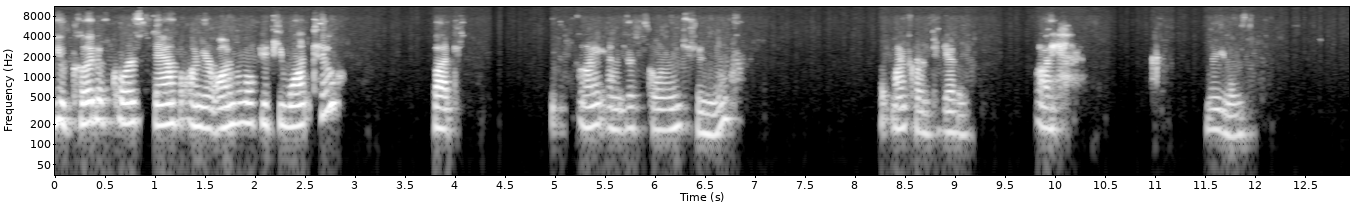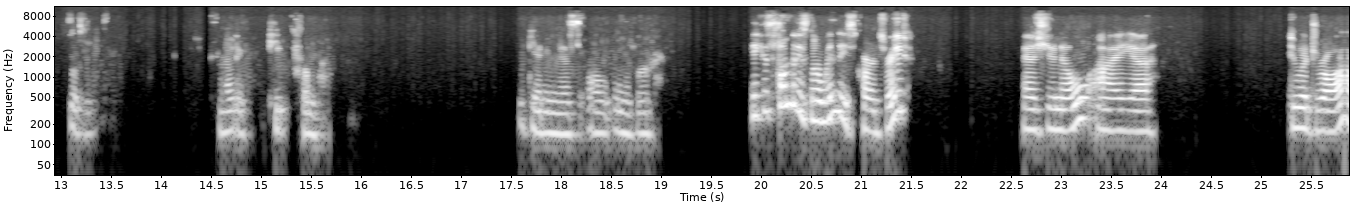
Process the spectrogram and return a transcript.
you could, of course, stamp on your envelope if you want to, but I am just going to put my card together. I really try to keep from getting this all over because somebody's going to win these cards, right? As you know, I uh, do a draw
